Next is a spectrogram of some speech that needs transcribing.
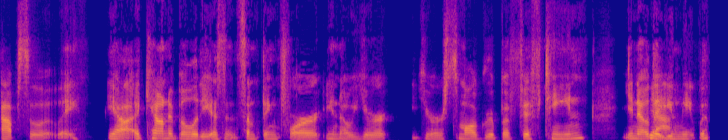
Absolutely. Yeah, accountability isn't something for, you know, your your small group of 15, you know, that you meet with.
